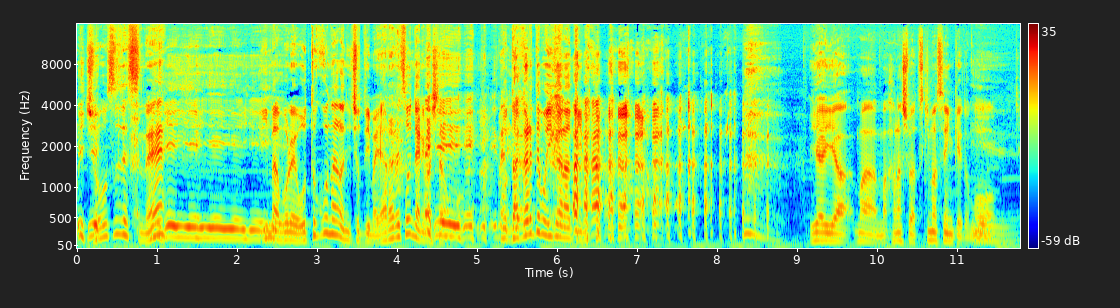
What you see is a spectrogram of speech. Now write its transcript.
う上手ですいね。やいやいやいやいやいや今俺男なのにちょっと今やられそうになりました。もんいやいやいやいや。もう抱かれてもいいかなって今。いやいやまあまあ話はつきませんけども。いやいや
